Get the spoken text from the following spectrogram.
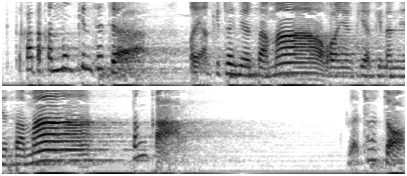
Kita katakan mungkin saja orang yang akidahnya sama, orang yang keyakinannya sama, tengkar, nggak cocok,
